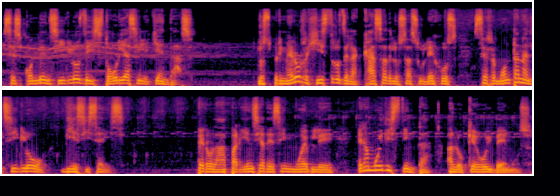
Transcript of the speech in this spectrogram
se esconden siglos de historias y leyendas. Los primeros registros de la Casa de los Azulejos se remontan al siglo XVI, pero la apariencia de ese inmueble era muy distinta a lo que hoy vemos.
